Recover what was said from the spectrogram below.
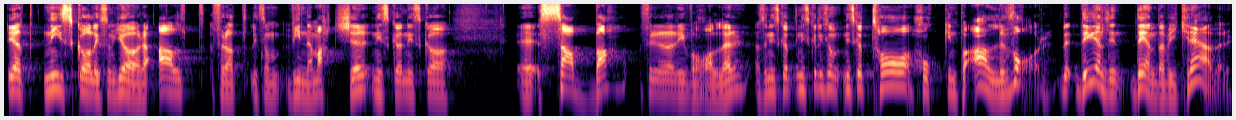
Det är att ni ska liksom göra allt för att liksom vinna matcher. Ni ska, ni ska eh, sabba för era rivaler. Alltså ni, ska, ni, ska liksom, ni ska ta hockeyn på allvar. Det, det är egentligen det enda vi kräver.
